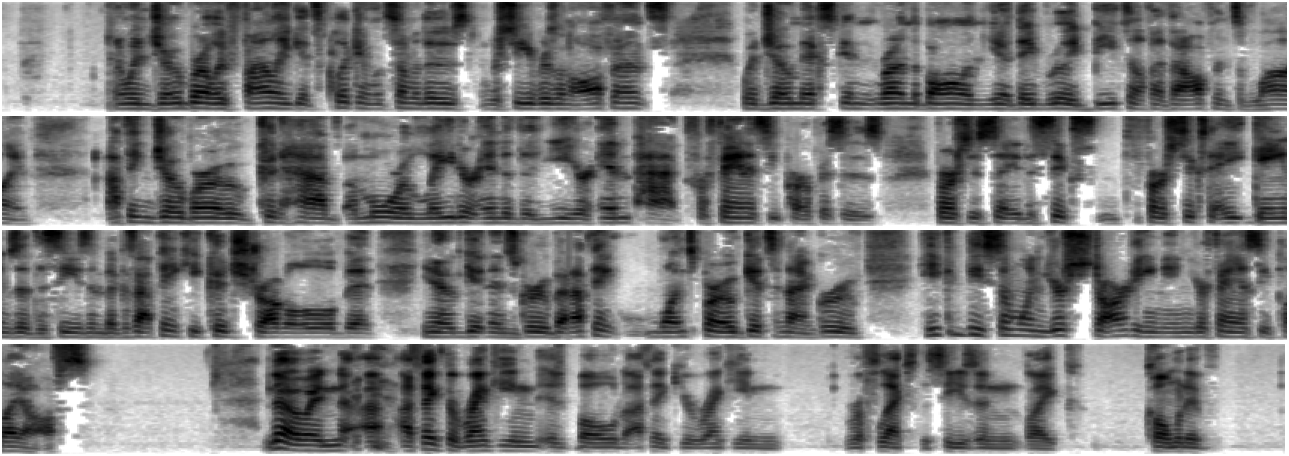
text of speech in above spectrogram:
and when Joe Burrow finally gets clicking with some of those receivers on offense, when Joe Mix can run the ball and you know they've really beefed up that offensive line. I think Joe Burrow could have a more later end of the year impact for fantasy purposes versus say the six first six to eight games of the season because I think he could struggle a little bit, you know, getting his groove. But I think once Burrow gets in that groove, he could be someone you're starting in your fantasy playoffs. No, and I, I think the ranking is bold. I think your ranking reflects the season like cumulative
